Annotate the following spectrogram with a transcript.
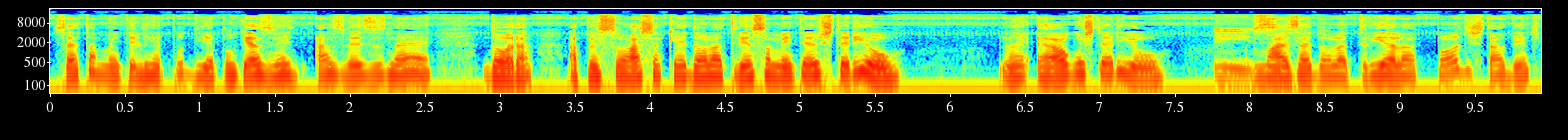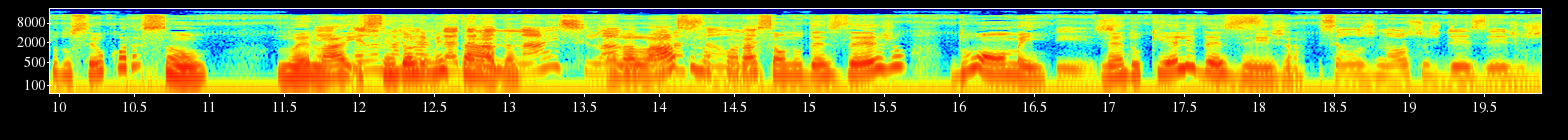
certamente ele repudia, porque às vezes, às vezes, né, Dora, a pessoa acha que a idolatria somente é o exterior, né? é algo exterior. Isso. Mas a idolatria ela pode estar dentro do seu coração não é, é lá e sendo alimentada. Ela nasce lá ela no nasce coração, no coração, né? no desejo do homem, Isso. né, do que ele deseja. São os nossos desejos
